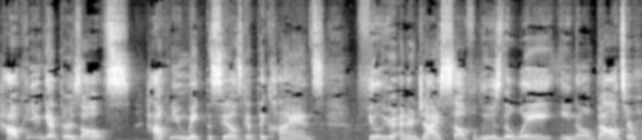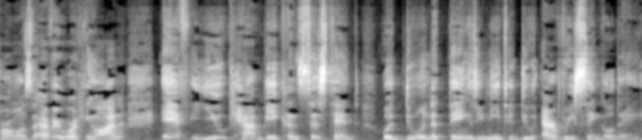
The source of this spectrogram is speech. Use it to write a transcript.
How can you get the results? How can you make the sales, get the clients, feel your energized self, lose the weight, you know, balance your hormones, whatever you're working on, if you can't be consistent with doing the things you need to do every single day,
